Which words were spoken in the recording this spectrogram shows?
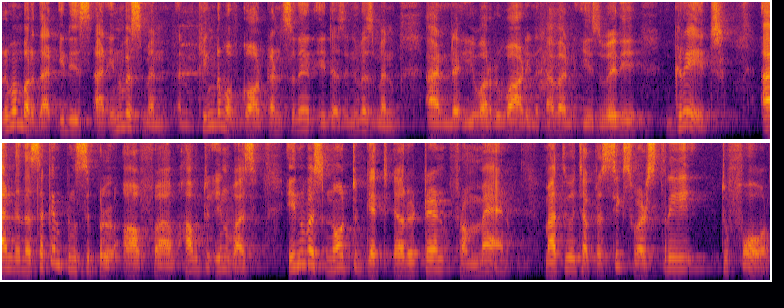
remember that it is an investment and kingdom of god consider it as investment and your reward in heaven is very great. And the second principle of um, how to invest invest not to get a return from man. Matthew chapter 6 verse 3 to 4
